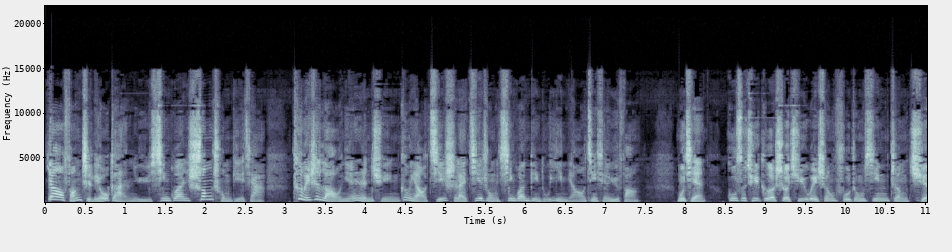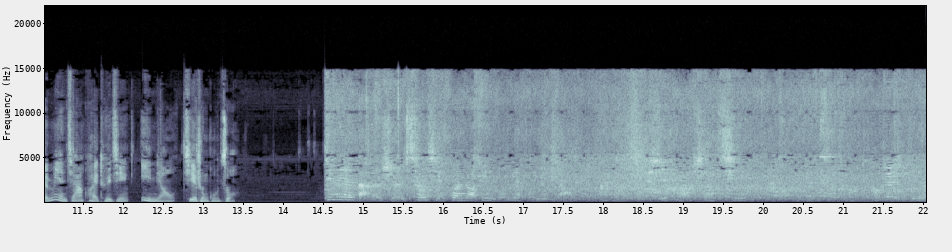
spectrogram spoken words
要防止流感与新冠双重叠加，特别是老年人群更要及时来接种新冠病毒疫苗进行预防。目前，姑苏区各社区卫生服务中心正全面加快推进疫苗接种工作。今天打的是新型冠状病毒灭活疫苗，二十七号上期。好，这个来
